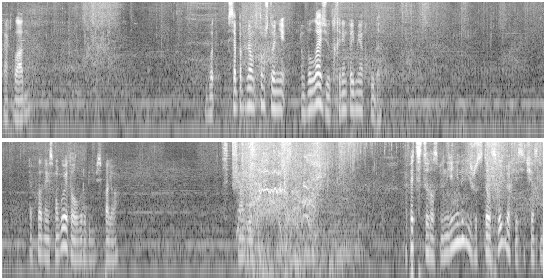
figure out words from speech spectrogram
Так, ладно. Вот вся проблема в том, что они вылазят хрен пойми откуда. Так, ладно, я смогу этого вырубить без палева? Могу. Опять стелс, блин. Я ненавижу стелс в играх, если честно.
